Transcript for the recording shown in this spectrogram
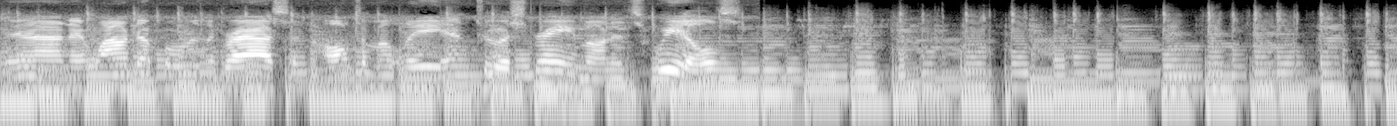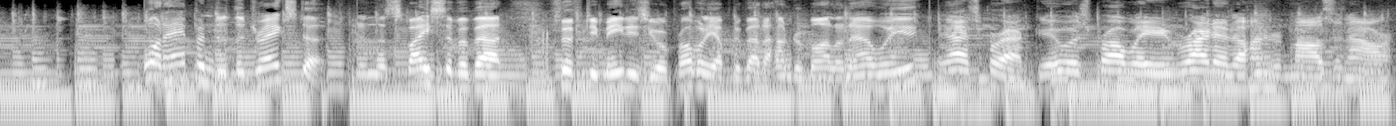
and it wound up over the grass and ultimately into a stream on its wheels. What happened to the dragster? In the space of about 50 metres, you were probably up to about 100 mile an hour, were you? That's correct. It was probably right at 100 miles an hour.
